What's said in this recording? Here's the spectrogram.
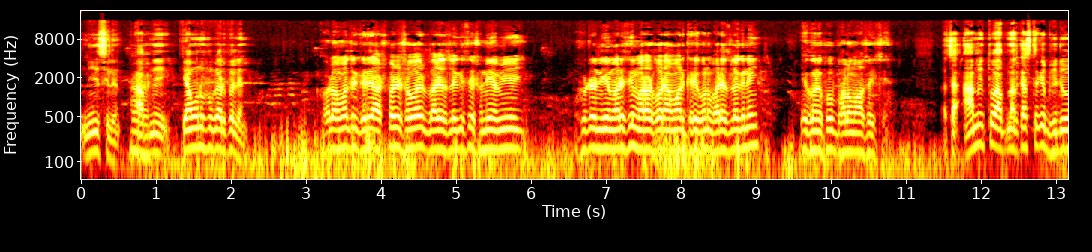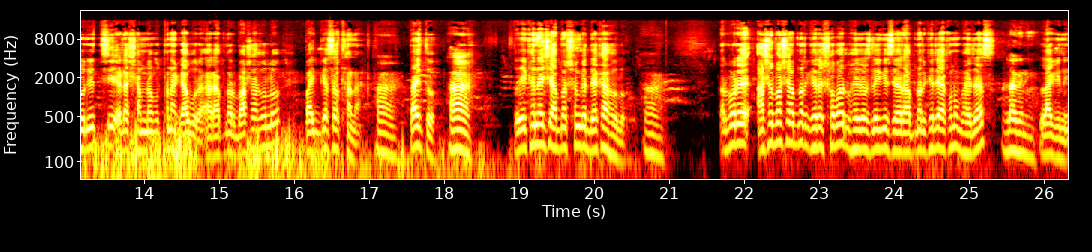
নিয়েছিলেন হ্যাঁ। আপনি কেমন উপকার পেলেন? ভালো আমাদের ঘেরের আশপাশে সবাই ভাইরাস লেগেছে। শুনে আমি এই ওষুধটা নিয়ে মারিছি মারার পরে আমার ঘেরে কোনো ভাইরাস লাগে নেই। এখানে খুব ভালো মাছ হয়েছে। আচ্ছা আমি তো আপনার কাছ থেকে ভিডিও নিচ্ছি এটা সামনাপুর থানা গাবুরা আর আপনার বাসা হলো পাইকগাছা থানা। হ্যাঁ। তাই তো? হ্যাঁ। তো এখানে এসে আপনার সঙ্গে দেখা হলো। হ্যাঁ। তারপরে আশেপাশে আপনার ঘেরে সবার ভাইরাস লেগেছে আর আপনার ঘেরে এখনও ভাইরাস লাগেনি। লাগেনি।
